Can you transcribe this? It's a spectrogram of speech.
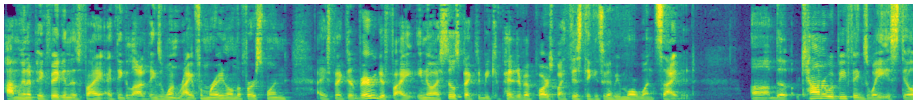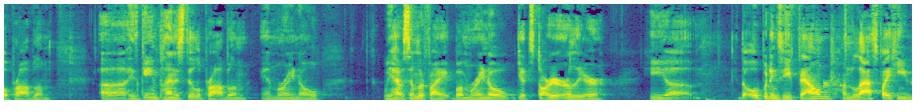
I'm to pick Fig in this fight. I think a lot of things went right for Moreno in the first one. I expect a very good fight. You know, I still expect to be competitive at parts, but I just think it's to be more one sided. Um, the counter would be Fig's weight is still a problem. Uh, his game plan is still a problem. And Moreno, we have a similar fight, but Moreno gets started earlier. He, uh, the openings he found on the last fight, he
